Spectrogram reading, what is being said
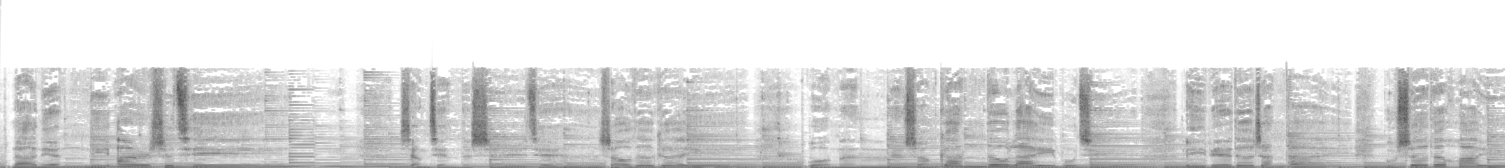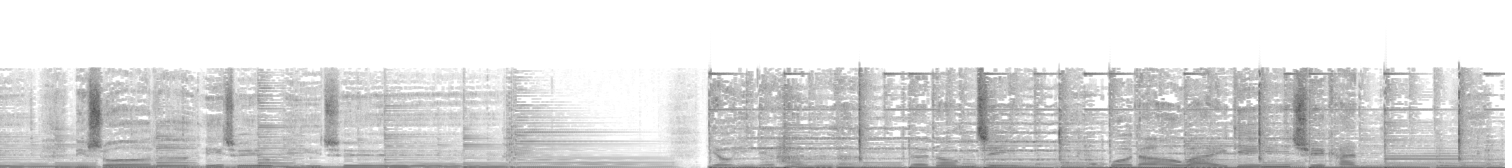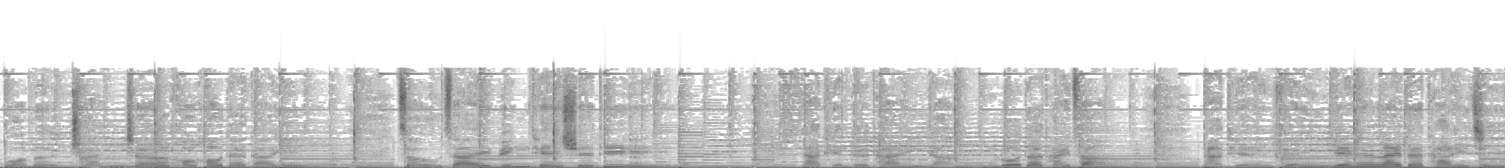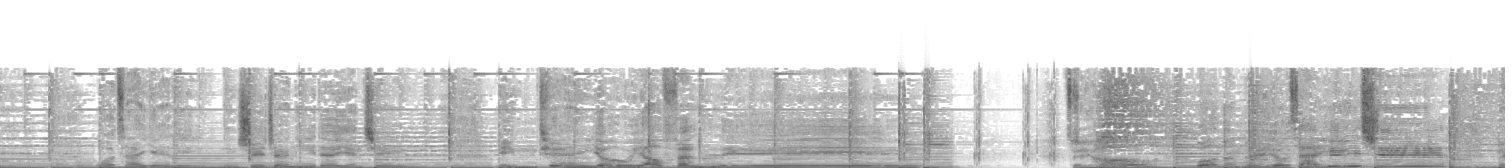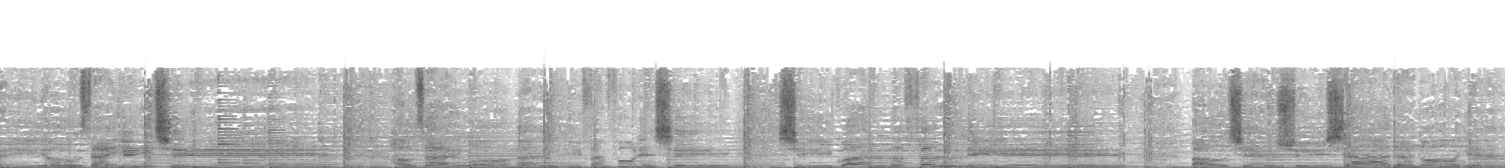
那年你二十七。相见的时间少得可以，我们连伤感都来不及。离别的站台，不舍的话语，你说了一句又一。句。有一年寒冷的冬季，我到外地去看你。我们穿着厚厚的大衣，走在冰天雪地。那天的太阳落得太早，那天黑夜来得太急。我在夜里凝视着你的眼睛，明天又要分离。最后我们没有在一起，没有在一起。好在我们已反复练习，习惯了分离。抱歉许下的诺言。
